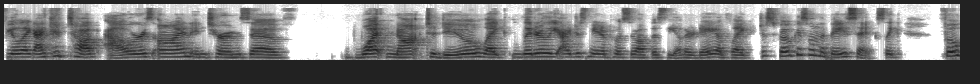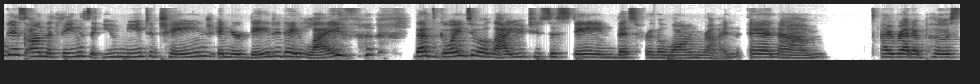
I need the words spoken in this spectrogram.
feel like I could talk hours on in terms of what not to do. Like literally I just made a post about this the other day of like just focus on the basics. Like focus on the things that you need to change in your day-to-day life that's going to allow you to sustain this for the long run. And um I read a post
